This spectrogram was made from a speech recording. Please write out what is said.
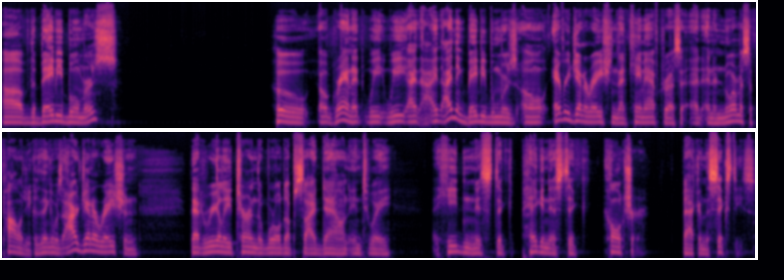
of the baby boomers who, oh, granted, we, we I, I think baby boomers owe every generation that came after us a, an enormous apology because I think it was our generation that really turned the world upside down into a, a hedonistic, paganistic culture back in the 60s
